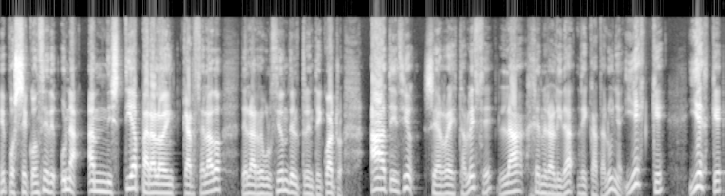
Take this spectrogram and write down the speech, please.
Eh, pues se concede una amnistía para los encarcelados de la Revolución del 34. Atención, se restablece la Generalidad de Cataluña. Y es que y es que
